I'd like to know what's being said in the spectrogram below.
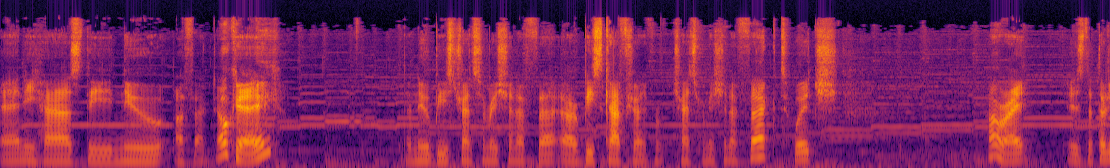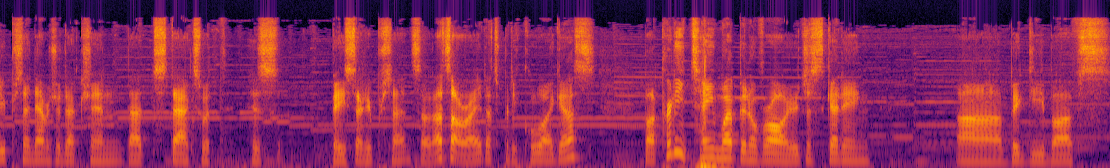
and he has the new effect. Okay, the new beast transformation effect or beast capture transformation effect, which, all right, is the 30% damage reduction that stacks with his base 30%. So that's all right. That's pretty cool, I guess. But pretty tame weapon overall. You're just getting uh, big debuffs.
